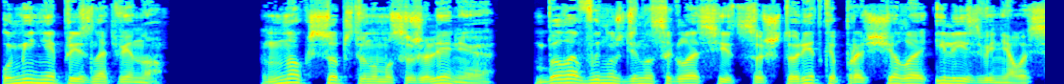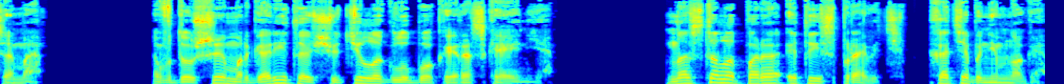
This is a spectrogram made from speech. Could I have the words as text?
умение признать вино. Но, к собственному сожалению, была вынуждена согласиться, что редко прощала или извинялась сама. В душе Маргарита ощутила глубокое раскаяние. Настала пора это исправить, хотя бы немного.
